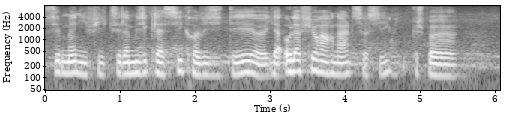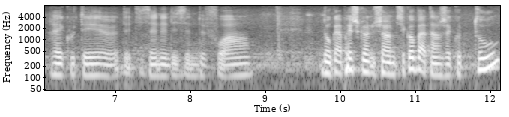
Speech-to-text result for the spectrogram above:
C'est magnifique, c'est de la musique classique revisitée. Euh, il y a Olafur Arnalds aussi, que je peux réécouter euh, des dizaines et des dizaines de fois. Donc après, je, suis un psychopathe, hein. j'écoute tout.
